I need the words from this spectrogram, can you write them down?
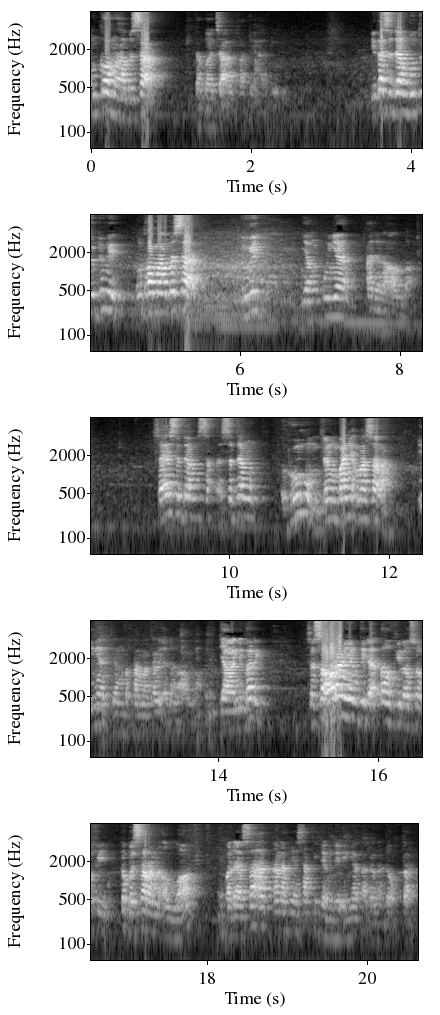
engkau maha besar. Kita baca Al-Fatihah dulu. Kita sedang butuh duit, engkau maha besar. Duit yang punya adalah Allah. Saya sedang sedang humum dan banyak masalah. Ingat yang pertama kali adalah Allah. Jangan dibalik. Seseorang yang tidak tahu filosofi kebesaran Allah, pada saat anaknya sakit yang dia ingat adalah dokter,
